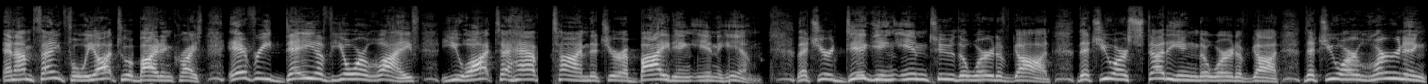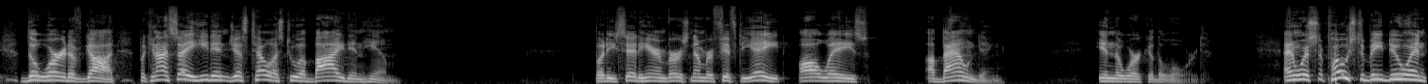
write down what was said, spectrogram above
And I'm thankful we ought to abide in Christ. Every day of your life, you ought to have time that you're abiding in him, that you're digging into the Word of God, that you are studying the Word of God, that you are learning learning the Word of God. But can I say, He didn't just tell us to abide in Him, but He said here in verse number 58 always abounding in the work of the Lord. And we're supposed to be doing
